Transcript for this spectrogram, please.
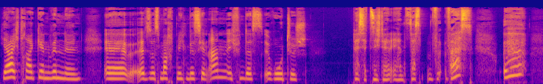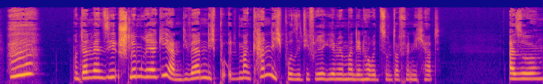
Ja, ich trage gern Windeln. Äh, also es macht mich ein bisschen an, ich finde das erotisch. Das ist jetzt nicht dein Ernst. Das, was? Äh, äh? Und dann werden sie schlimm reagieren. Die werden nicht, man kann nicht positiv reagieren, wenn man den Horizont dafür nicht hat. Also,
